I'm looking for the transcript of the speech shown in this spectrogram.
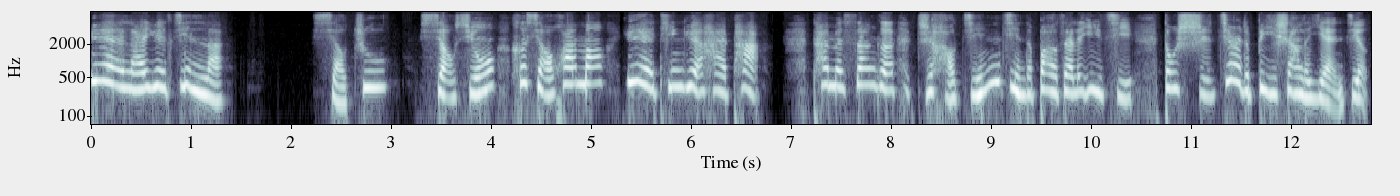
越来越近了。小猪、小熊和小花猫越听越害怕，他们三个只好紧紧的抱在了一起，都使劲的闭上了眼睛。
